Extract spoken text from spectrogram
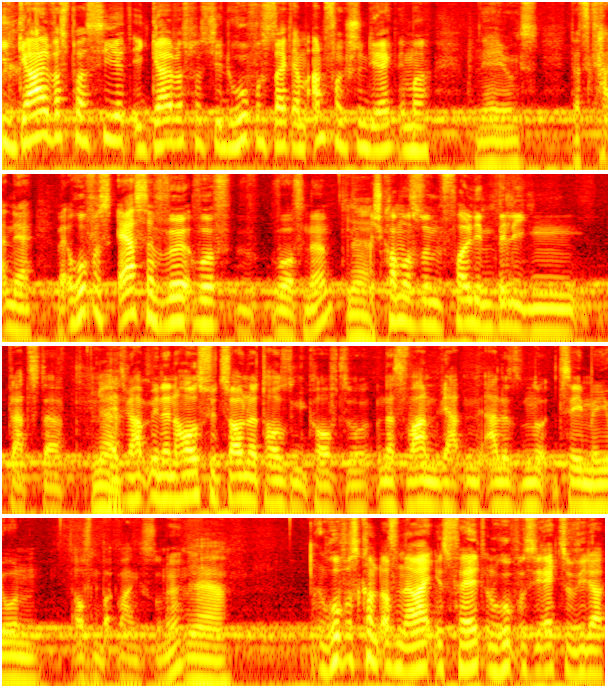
egal was passiert, egal was passiert, Rufus sagt am Anfang schon direkt immer, nee Jungs, das kann der, Rufus erster Wurf, Wurf, ne? Ja. Ich komme auf so einen voll den billigen Platz da. Ja. Also wir haben mir ein Haus für 200.000 gekauft, so, und das waren, wir hatten alle so nur 10 Millionen auf dem Bank, so, ne? Ja. Rufus kommt auf ein Ereignisfeld und Rufus direkt so wieder,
